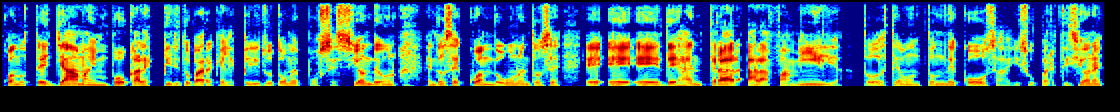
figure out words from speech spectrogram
cuando usted llama, invoca al Espíritu para que el Espíritu tome posesión de uno. Entonces cuando uno entonces eh, eh, eh, deja entrar a la familia, todo este montón de cosas y supersticiones,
